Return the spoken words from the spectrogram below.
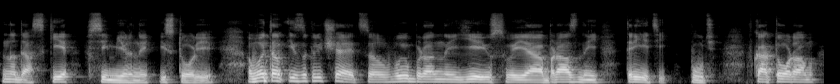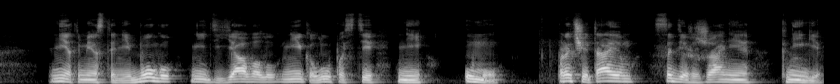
на доске всемирной истории. В этом и заключается выбранный ею своеобразный третий путь, в котором нет места ни Богу, ни дьяволу, ни глупости, ни уму. Прочитаем содержание книги.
